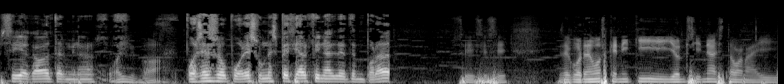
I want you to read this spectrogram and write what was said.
Sí, acaba de terminar. Ay, va. Pues eso, por eso, un especial final de temporada. Sí, sí, sí. Recordemos que Nicky y John Cena estaban ahí.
